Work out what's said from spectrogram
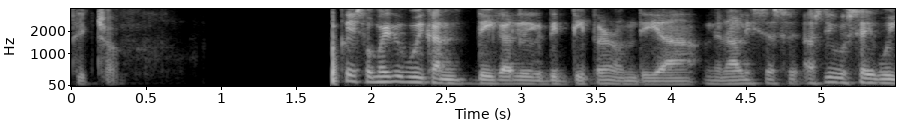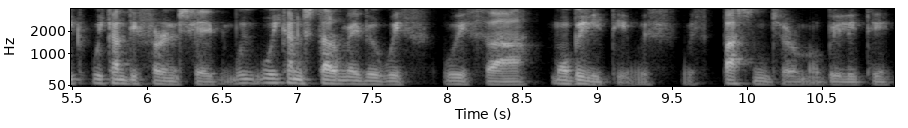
picture. Okay, so maybe we can dig a little bit deeper on the uh, analysis. As you say, we we can differentiate. We we can start maybe with with uh, mobility, with with passenger mobility.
